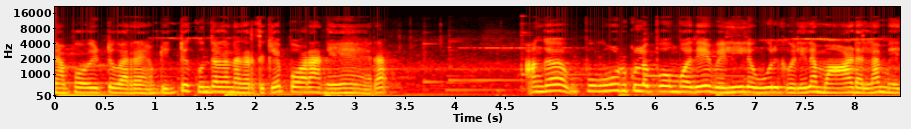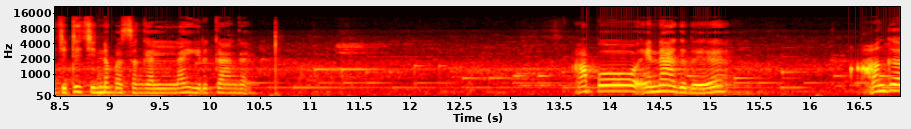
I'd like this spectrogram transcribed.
நான் போயிட்டு வரேன் அப்படின்ட்டு குந்தள நகரத்துக்கே போகிறான் நேராக அங்கே இப்போ ஊருக்குள்ளே போகும்போதே வெளியில் ஊருக்கு வெளியில் மாடெல்லாம் மேய்ச்சிட்டு சின்ன பசங்க எல்லாம் இருக்காங்க. அப்போது என்ன ஆகுது? அங்கே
